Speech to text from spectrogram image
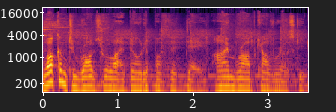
Welcome to Rob's Reliability Tip of the Day. I'm Rob Kalwarowski.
